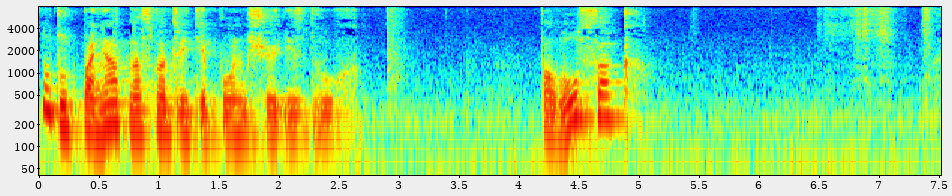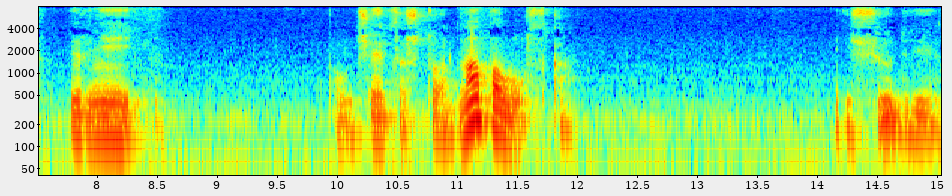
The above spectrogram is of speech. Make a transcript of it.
Ну, тут понятно, смотрите, пончо из двух полосок. Вернее, получается, что одна полоска. Еще две.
